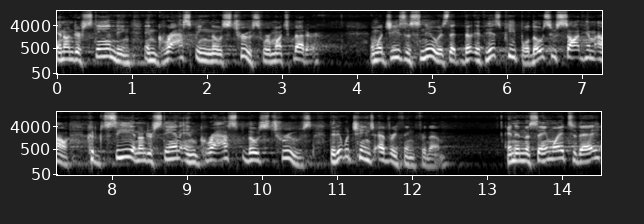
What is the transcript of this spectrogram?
and understanding and grasping those truths were much better. And what Jesus knew is that if his people, those who sought him out, could see and understand and grasp those truths, that it would change everything for them. And in the same way today,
